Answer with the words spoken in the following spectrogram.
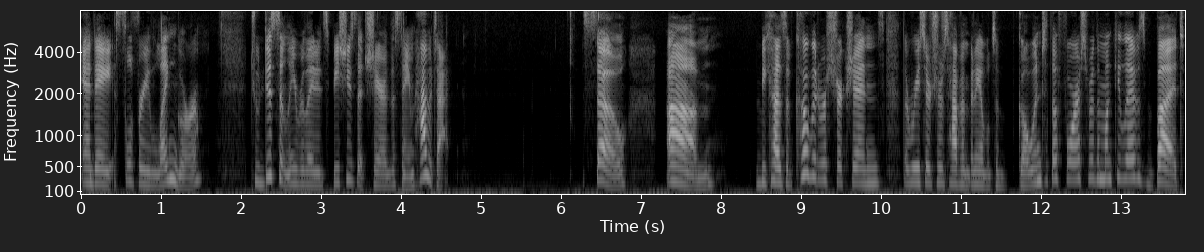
and a silvery langur, two distantly related species that share the same habitat. So, um, because of COVID restrictions, the researchers haven't been able to go into the forest where the monkey lives, but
